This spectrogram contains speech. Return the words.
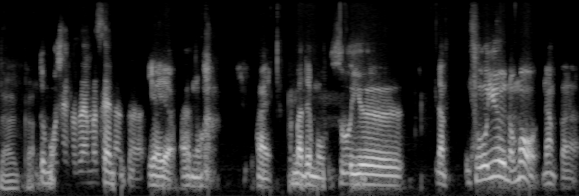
なんか申し訳ございません。なんか、いやいや、あの、はい。まあでも、そういう、なそういうのも、なんか、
